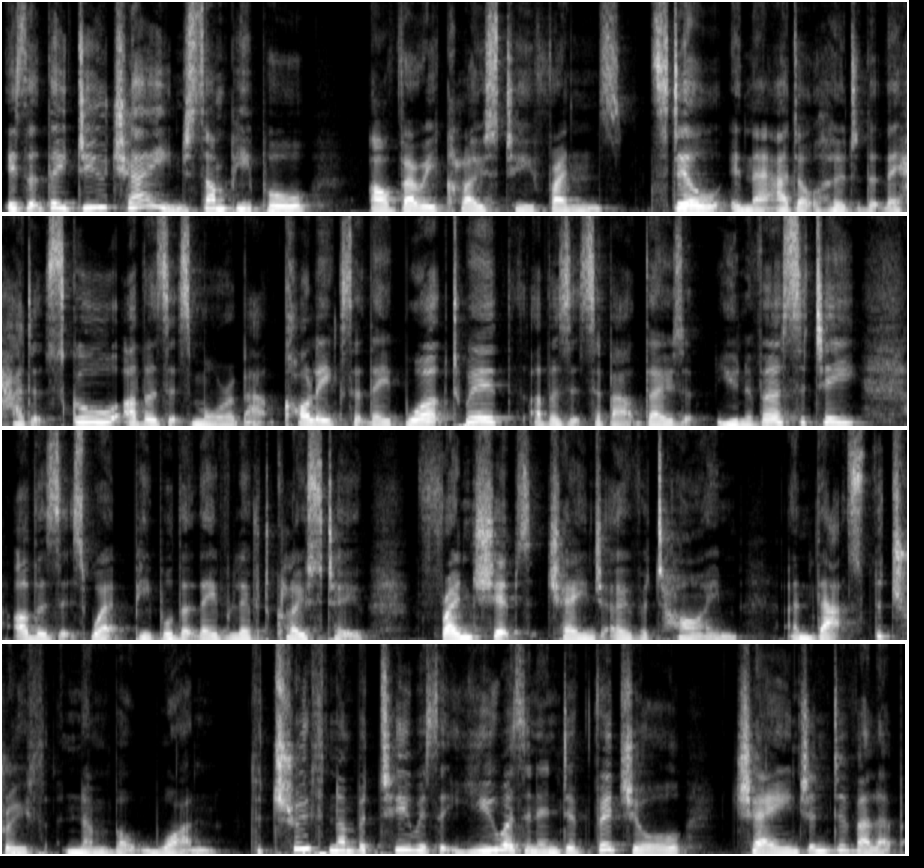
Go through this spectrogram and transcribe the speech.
is that they do change. Some people are very close to friends still in their adulthood that they had at school. Others, it's more about colleagues that they've worked with. Others, it's about those at university. Others, it's where people that they've lived close to. Friendships change over time. And that's the truth number one. The truth number two is that you as an individual change and develop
